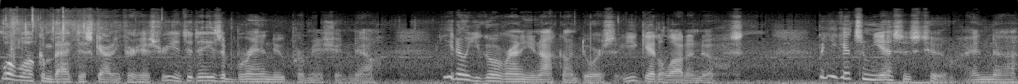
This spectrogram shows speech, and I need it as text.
Well, welcome back to Scouting for History, and today's a brand new permission. Now, you know, you go around and you knock on doors, you get a lot of no's, but you get some yeses too. And uh,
